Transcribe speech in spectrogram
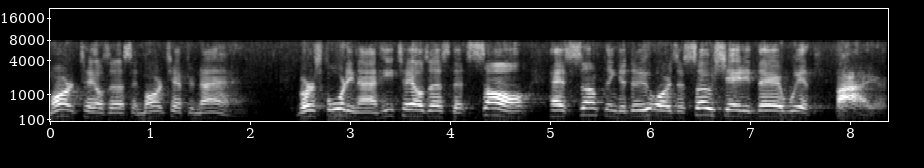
Mark tells us in Mark chapter 9, verse 49, he tells us that salt has something to do or is associated there with fire.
